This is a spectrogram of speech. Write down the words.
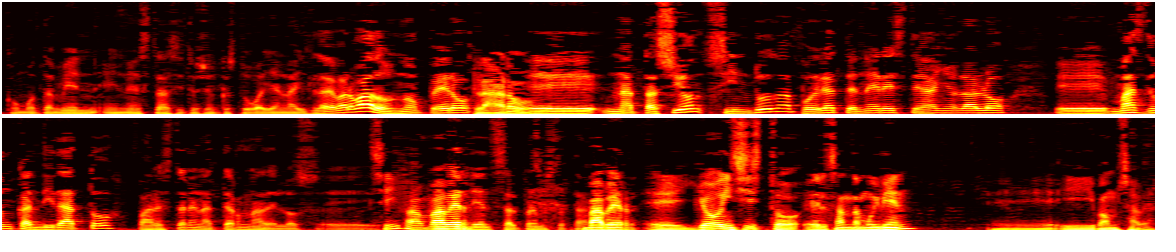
como también en esta situación que estuvo allá en la isla de Barbados, ¿no? Pero... Claro. natación, sin duda, podría tener este año, Lalo eh, más de un candidato para estar en la terna de los eh, sí, va, a haber al premio estatal. Va a haber, eh, yo insisto, él anda muy bien eh, y vamos a ver,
